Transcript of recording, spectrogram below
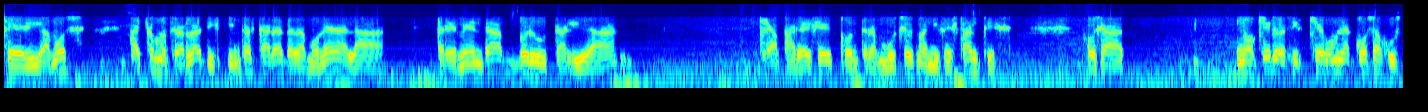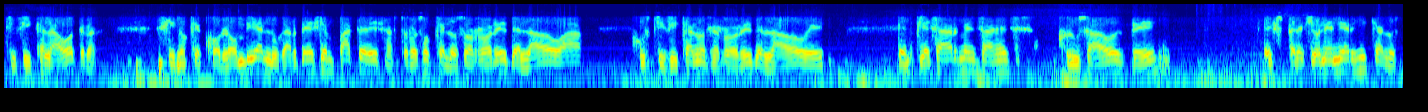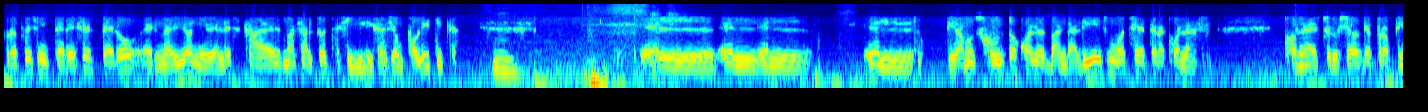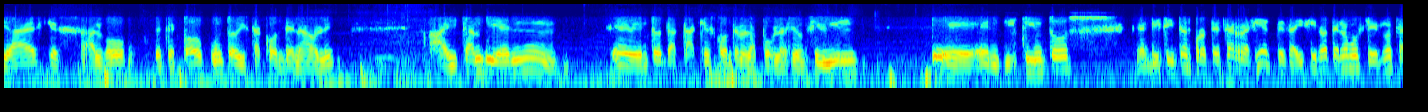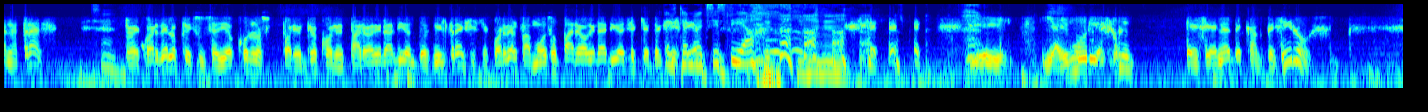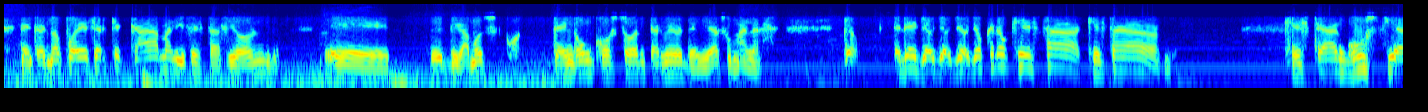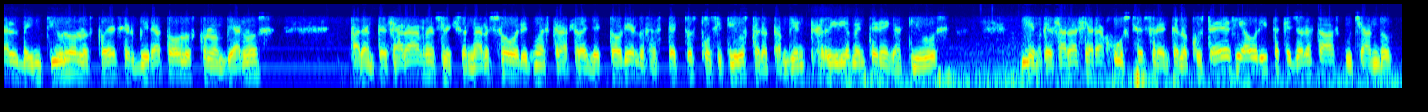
que digamos, hay que mostrar las distintas caras de la moneda, la tremenda brutalidad que aparece contra muchos manifestantes. O sea, no quiero decir que una cosa justifica la otra, sino que Colombia, en lugar de ese empate desastroso que los horrores del lado A justifican los errores del lado B, empieza a dar mensajes cruzados de expresión enérgica a los propios intereses, pero en medio de niveles cada vez más altos de civilización política. El, el, el, el, digamos, junto con el vandalismo, etcétera, con las con la destrucción de propiedades, que es algo desde todo punto de vista condenable, hay también eventos de ataques contra la población civil eh, en distintos en distintas protestas recientes. Ahí sí no tenemos que irnos tan atrás. Recuerde lo que sucedió con los, por ejemplo, con el paro agrario en 2013. ¿Se acuerda el famoso paro agrario ese que no El que no existía? existía. y, y ahí murieron escenas de campesinos. Entonces no puede ser que cada manifestación eh, digamos, tenga un costo en términos de vidas humanas. Yo, eh, yo, yo, yo, yo creo que esta, que esta, que esta angustia del 21 nos puede servir a todos los colombianos para empezar a reflexionar sobre nuestra trayectoria, los aspectos positivos, pero también terriblemente negativos, y empezar a hacer ajustes frente a lo que usted decía ahorita, que yo la estaba escuchando,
